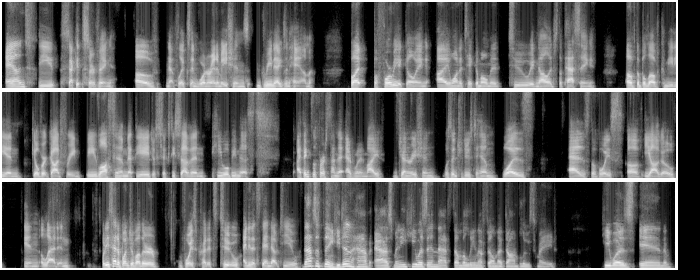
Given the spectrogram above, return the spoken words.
and the second serving of Netflix and Warner Animation's Green Eggs and Ham. But before we get going, I want to take a moment to acknowledge the passing of the beloved comedian Gilbert Gottfried. We lost him at the age of 67. He will be missed. I think the first time that everyone in my generation was introduced to him was as the voice of Iago in Aladdin. But he's had a bunch of other voice credits too. Any that stand out to you? That's the thing. He didn't have as many. He was in that Thumbelina film that Don Bluth made. He was in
